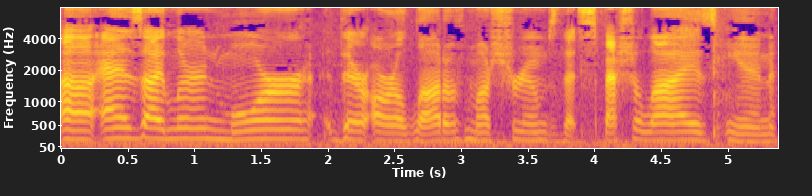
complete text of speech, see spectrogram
uh, as I learn more, there are a lot of mushrooms that specialize in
